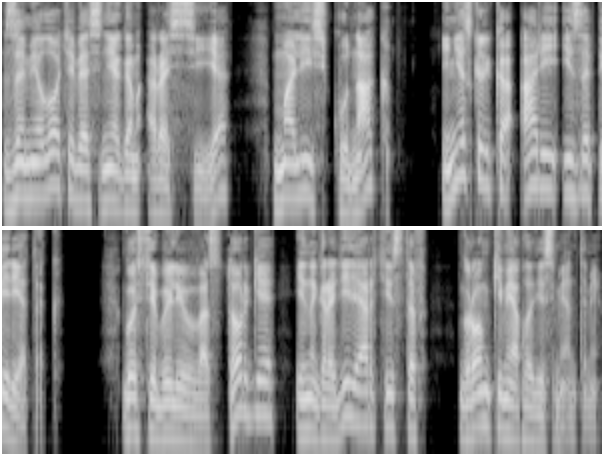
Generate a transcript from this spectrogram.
«Замело тебя снегом Россия», «Молись, кунак» и несколько арий из опереток. Гости были в восторге и наградили артистов громкими аплодисментами.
